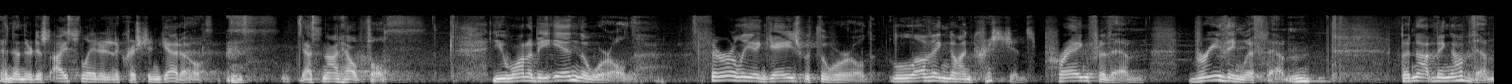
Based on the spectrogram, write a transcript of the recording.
And then they're just isolated in a Christian ghetto. That's not helpful. You want to be in the world, thoroughly engaged with the world, loving non Christians, praying for them, breathing with them, but not being of them.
